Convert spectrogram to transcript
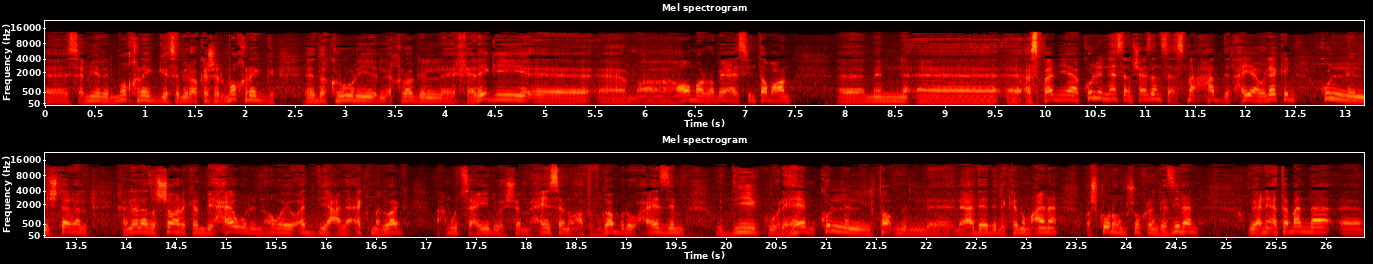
آه، سمير المخرج سمير عكاشه المخرج آه، دكروري الإخراج الخارجي آه، آه، عمر ربيع ياسين طبعا. آه، من آه، آه، أسبانيا. كل الناس أنا مش عايز أنسى أسماء حد الحقيقة ولكن كل اللي اشتغل خلال هذا الشهر كان بيحاول إن هو يؤدي على أكمل وجه. محمود سعيد وهشام حسن وعاطف جبر وحازم والديك وريهام كل الطاقم ال- الأعداد اللي كانوا معانا. بشكرهم شكرا جزيلا. ويعني أتمنى آه،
